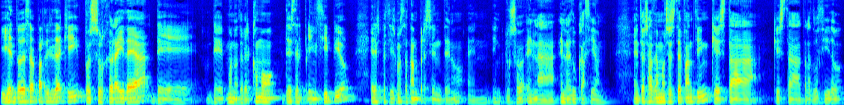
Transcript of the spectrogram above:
y entonces a partir de aquí pues surgió la idea de, de, bueno, de ver cómo desde el principio el especismo está tan presente, ¿no? En- incluso en la, en la educación. Entonces hacemos este fanzine que está que está traducido,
